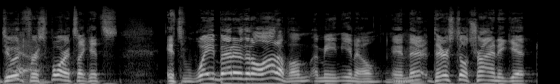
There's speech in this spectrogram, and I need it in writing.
do it Yeah. for sports, like it's it's way better than a lot of them. I mean, you know, Mm-hmm. and they're they're still trying to get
